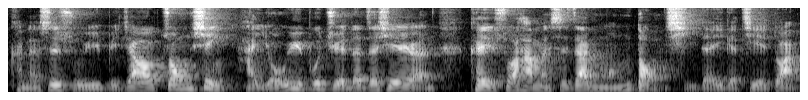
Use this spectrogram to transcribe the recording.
可能是属于比较中性，还犹豫不决的这些人，可以。说他们是在懵懂期的一个阶段。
